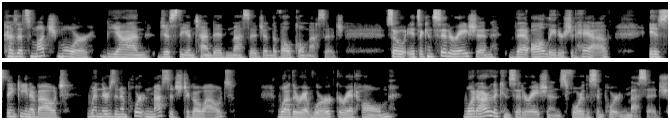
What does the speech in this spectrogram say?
because it's much more beyond just the intended message and the vocal message. So, it's a consideration that all leaders should have is thinking about when there's an important message to go out, whether at work or at home, what are the considerations for this important message?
